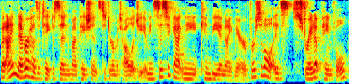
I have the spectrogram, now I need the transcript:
But I never hesitate to send my patients to dermatology. I mean, cystic acne can be a nightmare. First of all, it's straight up painful.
